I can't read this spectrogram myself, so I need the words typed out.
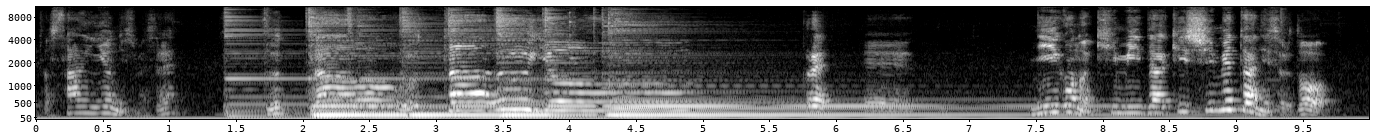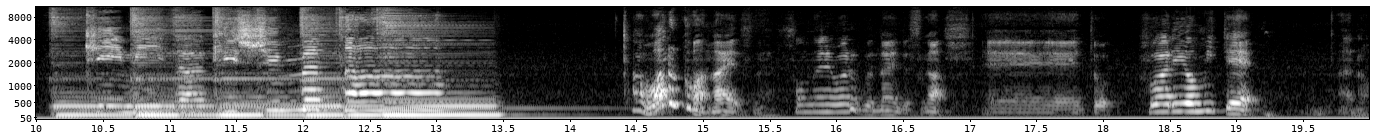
ーと、34にしますね。歌を歌うよ。これ、えー、25の「君抱きしめた」にすると「君抱きしめた」悪くはないですね。そんなに悪くないんですがえっ、ー、とふわりを見てあの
